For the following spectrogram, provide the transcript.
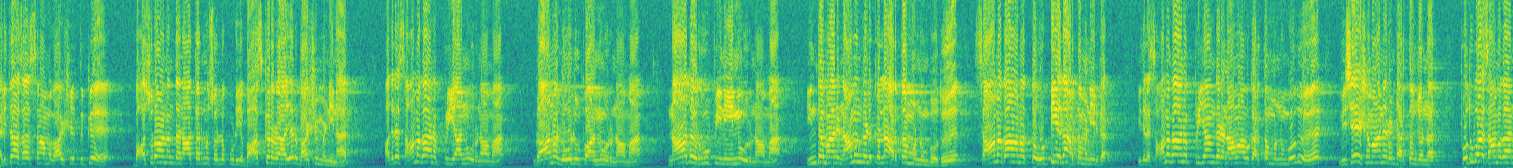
லலிதா சாஸ்திரநாம பாஷ்யத்துக்கு பாசுரானந்தநாதர்னு சொல்லக்கூடிய பாஸ்கர ராயர் பாஷ்யம் பண்ணினார். அதில் சாமகான பிரியான்னு ஒரு நாமா கான லோலுபான்னு ஒரு நாமா நாத ரூபினின்னு ஒரு நாமா இந்த மாதிரி நாமங்களுக்கெல்லாம் அர்த்தம் பண்ணும்போது சாமகானத்தை ஒட்டியே தான் அர்த்தம் பண்ணியிருக்கார். இதில் சாமகான பிரியாங்கிற நாமாவுக்கு அர்த்தம் பண்ணும்போது விசேஷமான ரெண்டு அர்த்தம் சொன்னார். பொதுவாக சாமகான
